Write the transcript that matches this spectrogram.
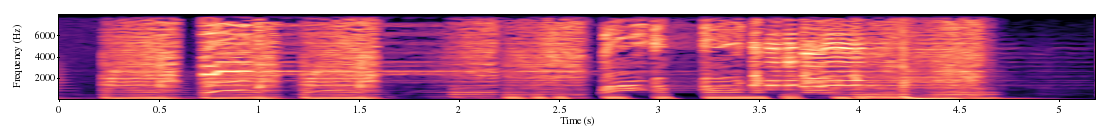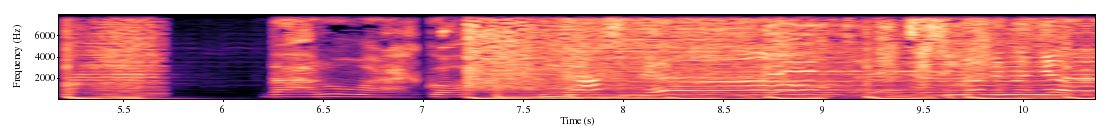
나로 말할 것 같으면 자신감 있는 여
